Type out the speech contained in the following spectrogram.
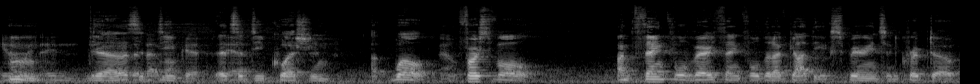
You know, in, in Yeah, that's the a bear deep. market? That's Yeah. a deep question. Uh, well, Yeah. first of all, I'm thankful, very thankful that I've got the experience in crypto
